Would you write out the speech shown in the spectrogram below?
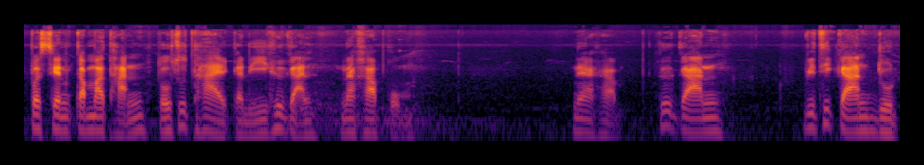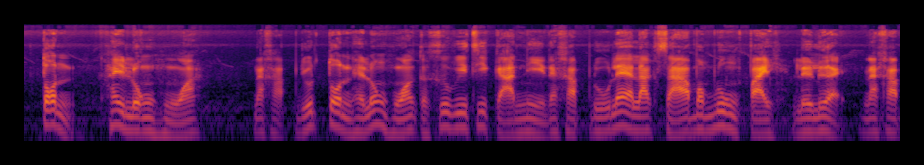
18%กรรมฐานตัวสุดท้ายก็ดีคือกันนะครับผมเนี่ยครับคือการ วิธีการหยุดต้นให้ลงหัวนะครับหยุดต้นให้ลงหัวก็คือวิธีการนี้นะครับ ดูแลรักษาบำรุงไปเรื่อยๆนะครับ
